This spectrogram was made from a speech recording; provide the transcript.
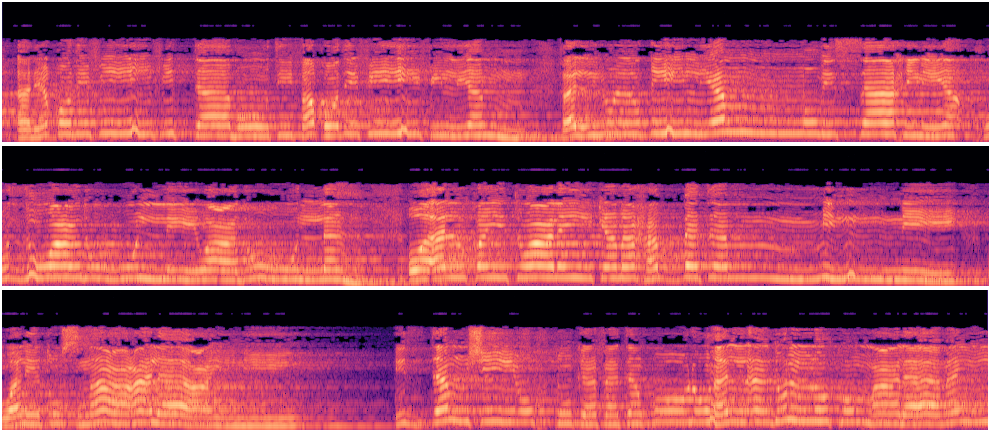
أن اقذفيه في التابوت فاقذفيه في اليم فليلقه اليم بالساحل يأخذه عدو لي وعدو له وألقيت عليك محبة مني ولتصنع على عيني إذ تمشي أختك فتقول هل أدلكم على من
